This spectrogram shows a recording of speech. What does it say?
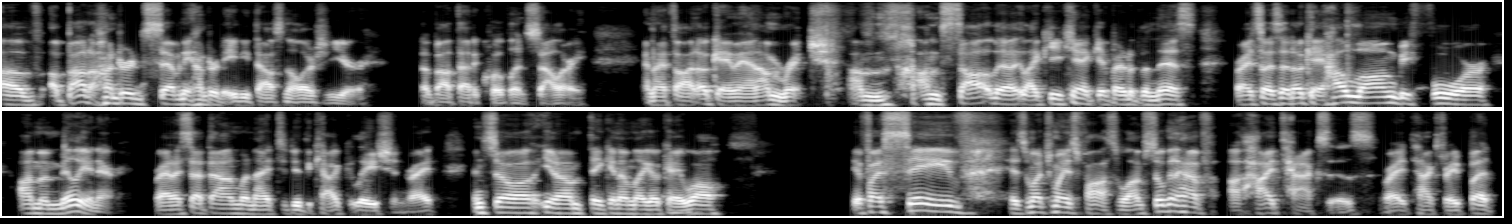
of about 170, 180,000 a year, about that equivalent salary. And I thought, okay, man, I'm rich. I'm I'm solid like you can't get better than this, right? So I said, okay, how long before I'm a millionaire, right? I sat down one night to do the calculation, right? And so, you know, I'm thinking I'm like, okay, well, if I save as much money as possible, I'm still going to have high taxes, right? Tax rate. But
